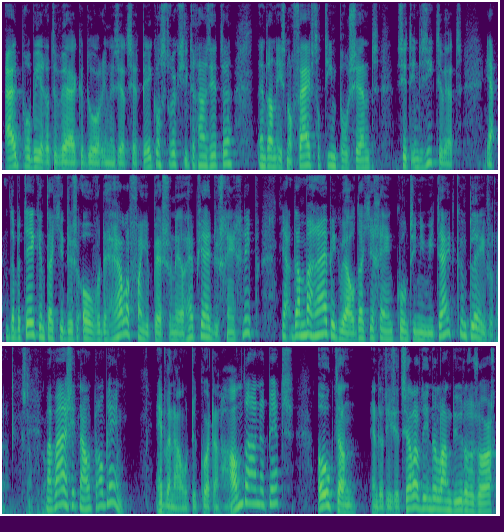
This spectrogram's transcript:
uitproberen te werken door in een ZZP-constructie te gaan zitten. En dan is nog 5 tot 10 procent zit in de ziektewet. Ja, dat betekent dat je dus over de helft van je personeel heb jij dus geen grip. Ja, dan begrijp ik wel dat je geen continuïteit kunt leveren. Maar waar zit nou het probleem? Hebben we nou een tekort aan handen aan het bed? Ook dan en dat is hetzelfde in de langdurige zorg.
